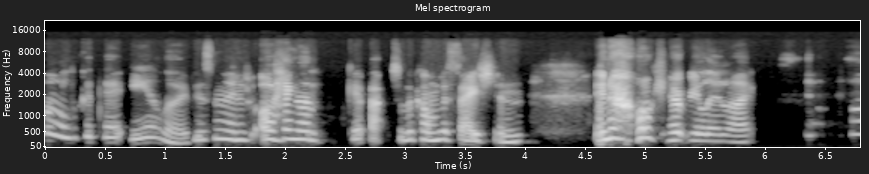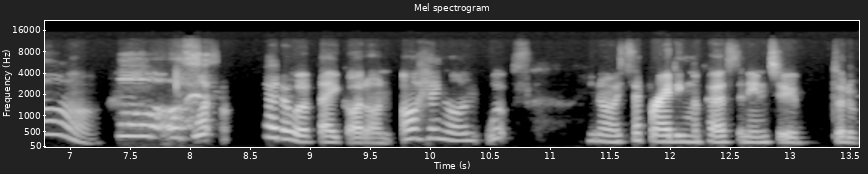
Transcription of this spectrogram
oh look at their earlobe isn't it oh hang on get back to the conversation. You know, I'll get really like, oh, oh. what photo have they got on? Oh, hang on, whoops. You know, separating the person into sort of,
